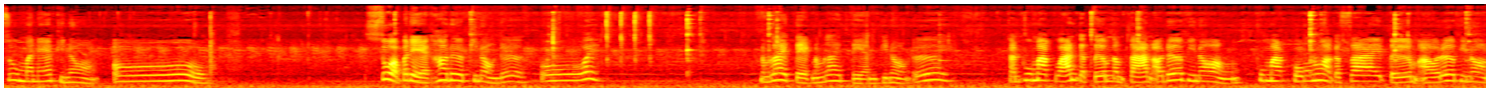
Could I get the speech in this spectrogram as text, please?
ซุ่มมาแน่พี่น้อง โอ้สัวประแดกข้าวเด้อพี่น้องเด้อ โอ้ย น้ำลายแตกน้ำลายแตนพี่น้อง เอ้ยท่านผู้มักหวานก็เติมน้ำตาลเอาเด้อพี่น้อง ผู้มักผงนัวก็ใส่เติมเอาเด้อพี่น้อง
